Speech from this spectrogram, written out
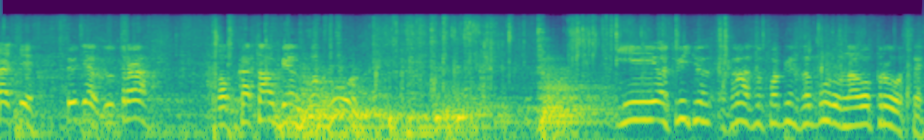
Кстати, сегодня с утра обкатав бензобур. І відповідаю зразу по бензобуру на вопроси.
